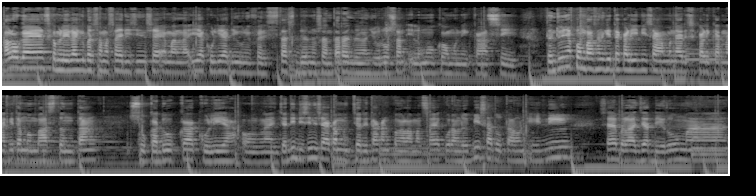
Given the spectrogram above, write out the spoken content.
Halo guys, kembali lagi bersama saya di sini saya Eman Laia kuliah di Universitas di Nusantara dengan jurusan Ilmu Komunikasi. Tentunya pembahasan kita kali ini sangat menarik sekali karena kita membahas tentang suka duka kuliah online. Jadi di sini saya akan menceritakan pengalaman saya kurang lebih satu tahun ini saya belajar di rumah.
